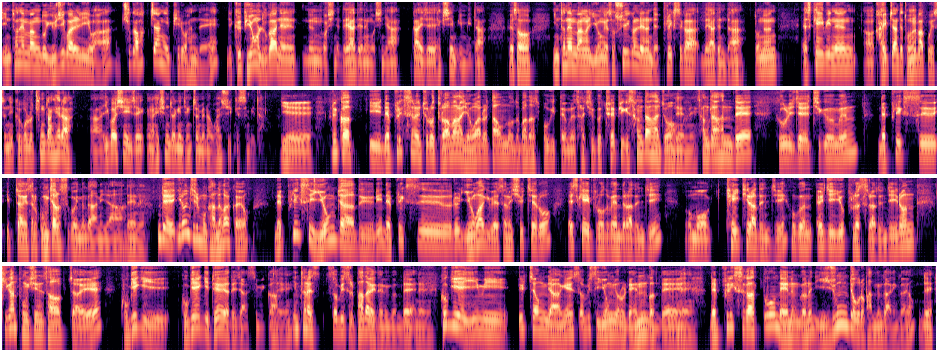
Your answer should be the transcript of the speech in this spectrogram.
인터넷망도 유지 관리와 추가 확장이 필요한데 그 비용을 누가 내는 것이냐, 내야 되는 것이냐가 이제 핵심입니다. 그래서 인터넷망을 이용해서 수익을 내는 넷플릭스가 내야 된다. 또는 SKB는 어, 가입자한테 돈을 받고 있으니 그걸로 충당해라. 아, 이것이 이제 핵심적인 쟁점이라고 할 수 있겠습니다. 예. 그러니까 이 넷플릭스는 주로 드라마나 영화를 다운로드 받아서 보기 때문에 사실 그 트래픽이 상당하죠. 네네. 상당한데 그걸 이제 지금은 넷플릭스 입장에서는 공짜로 쓰고 있는 거 아니냐. 네네. 근데 이런 질문 가능할까요? 넷플릭스 이용자들이 넷플릭스를 이용하기 위해서는 실제로 SK 브로드밴드라든지 어, 뭐 KT라든지 혹은 LG U 플러스라든지 이런 기간 통신 사업자의 고객이 고객이 되어야 되지 않습니까? 네. 인터넷 서비스를 받아야 되는 건데 네. 거기에 이미 일정량의 서비스 이용료를 내는 건데 네. 넷플릭스가 또 내는 거는 이중적으로 받는 거 아닌가요? 네.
